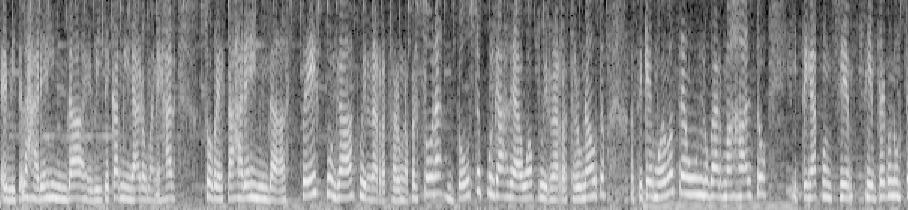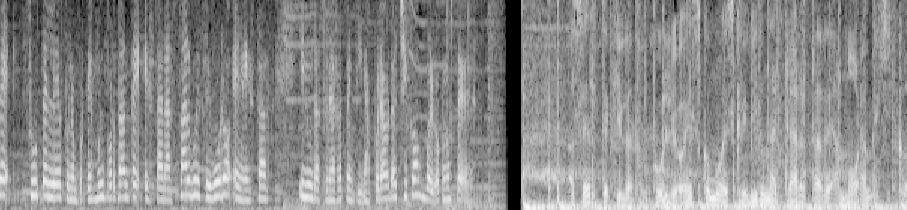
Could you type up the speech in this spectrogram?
evite las áreas inundadas, evite caminar o manejar sobre estas áreas inundadas. 6 pulgadas pudieran arrastrar una persona, 12 pulgadas de agua pudieran arrastrar un auto. Así que muévase a un lugar más alto y tenga siempre con usted su teléfono porque es muy importante estar a salvo y seguro en estas inundaciones repentinas. Por ahora chicos, vuelvo con ustedes. Hacer tequila, don Julio, es como escribir una carta de amor a México.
